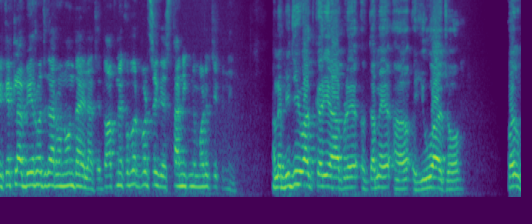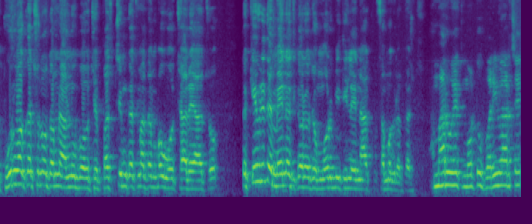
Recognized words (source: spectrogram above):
કે કેટલા બેરોજગારો નોંધાયેલા છે. તો આપને ખબર પડશે કે સ્થાનિકને મળે છે કે નહીં. અને બીજી વાત કરીએ આપણે તમે યુવા છો પૂર્વ કચ્છનો તમને અનુભવ છે પશ્ચિમ કચ્છમાં તમે બહુ ઓછા રહ્યા છો તો કેવી રીતે મેનેજ કરો છો મોરબીથી લઈને આખું સમગ્ર કચ્છ? અમારું એક મોટું પરિવાર છે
